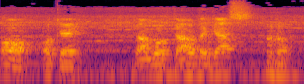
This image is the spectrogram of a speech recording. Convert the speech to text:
Oh, okay. That worked out, I guess. Uh-huh.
